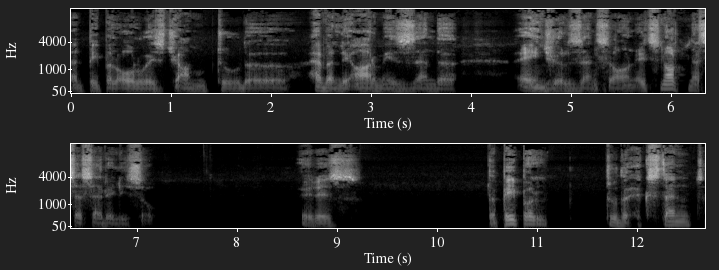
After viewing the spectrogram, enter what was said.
And people always jump to the heavenly armies and the angels and so on. It's not necessarily so. It is the people to the extent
